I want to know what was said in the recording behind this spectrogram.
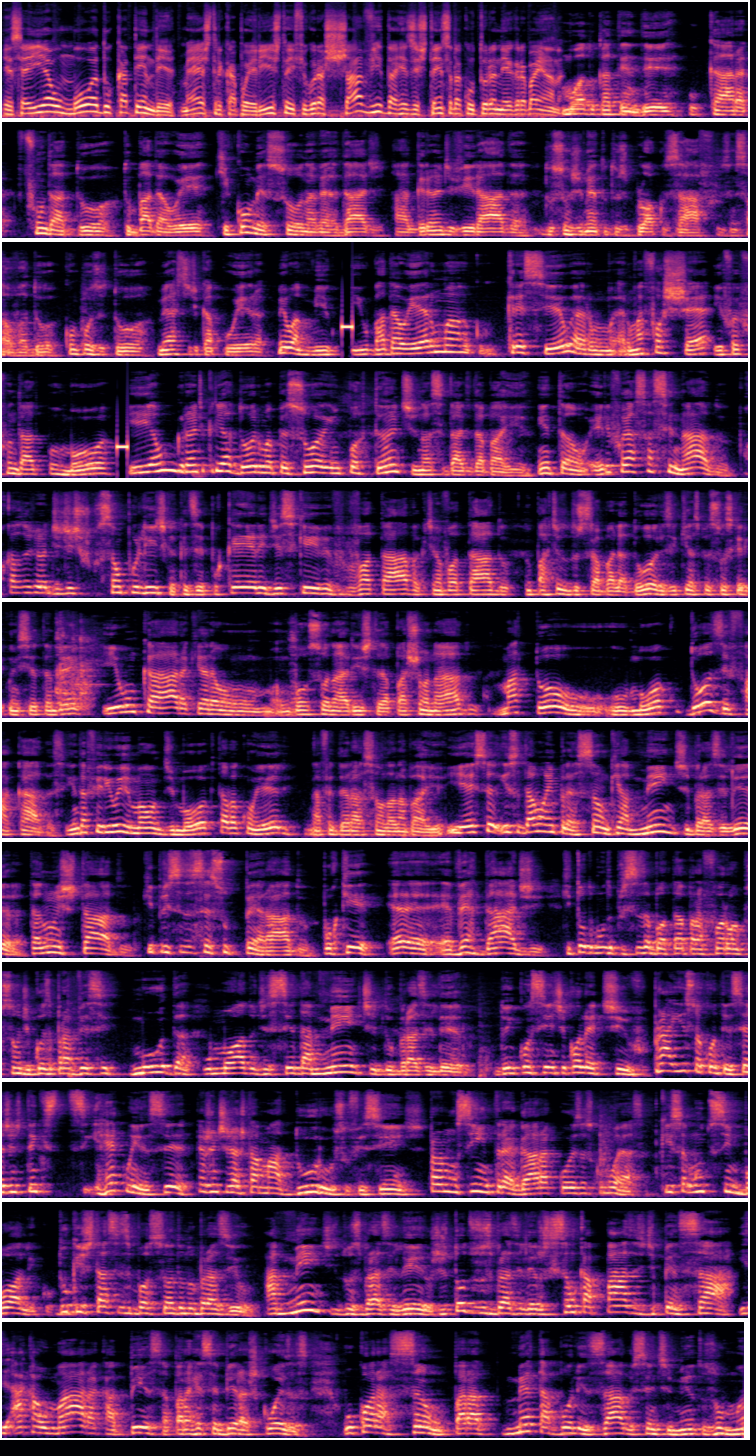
Esse aí é o Moa do Catendê, mestre capoeirista e figura-chave da resistência da cultura negra baiana. Moa do Catendê, o cara fundador do Badawi, que começou, na verdade, a grande virada do surgimento dos blocos afros em Salvador. Compositor, mestre de capoeira, meu amigo. E o Badawi era uma cresceu, era, um, era uma foché e foi fundado por Moa e é um grande criador, uma pessoa importante na cidade da Bahia. Então, ele foi assassinado por causa de, de discussão política, quer dizer, porque ele disse que votava, que tinha votado no Partido dos Trabalhadores e que as pessoas que ele conhecia também. E um cara que era um, um bolsonarista apaixonado matou o, o com 12 facadas. E ainda feriu o irmão de Moa que estava com ele na federação lá na Bahia. E isso, isso dá uma impressão que a mente brasileira está num estado que precisa ser superado. Porque é, é verdade que todo mundo precisa botar para fora uma opção de coisa para ver se muda o modo de ser da mente do brasileiro, do inconsciente coletivo. Para isso acontecer, a gente tem que se reconhecer que a gente já está maduro o suficiente para não se entregar a coisas como essa, porque isso é muito simbólico do que está se esboçando no Brasil. A mente dos brasileiros, de todos os brasileiros que são capazes de pensar e acalmar a cabeça para receber as coisas, o coração para metabolizar os sentimentos humanos,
